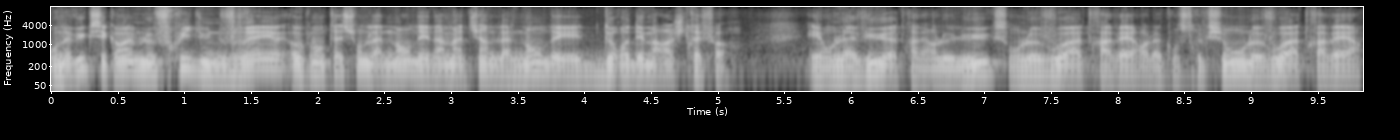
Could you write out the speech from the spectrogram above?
On a vu que c'est quand même le fruit d'une vraie augmentation de la demande et d'un maintien de la demande et de redémarrage très fort. Et on l'a vu à travers le luxe, on le voit à travers la construction, on le voit à travers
